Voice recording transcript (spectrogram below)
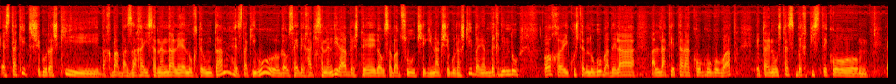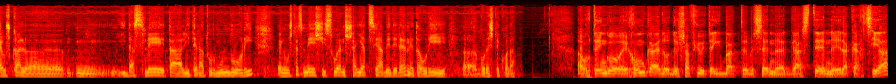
ez dakit seguraski ba, bazarra izanen da lehen urte untan ez dakigu gauza edekak izanen dira beste gauza batzu txeginak seguraski baina berdin du. Hor ikusten dugu badela aldaketarako gogo bat eta en ustez berpisteko euskal uh, idazle eta literatur mundu hori en ustez mehesi zuen saiatzea bederen eta hori uh, goresteko da aurtengo erronka edo desafioetak bat zen gazten erakartzia.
